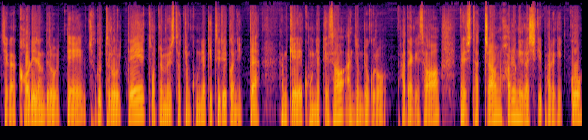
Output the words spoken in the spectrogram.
제가 거래량 들어올 때 수급 들어올 때 저점 매수 타점 공략해 드릴 거니까 함께 공략해서 안정적으로 바닥에서 매수 타점 활용해 가시기 바라겠고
